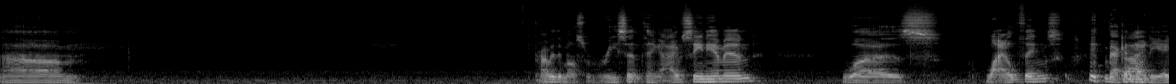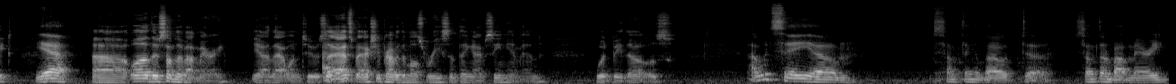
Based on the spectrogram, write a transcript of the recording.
Um. Probably the most recent thing I've seen him in was Wild Things back in Oh. '98. Yeah. Uh, well, there's something about Mary. Yeah, that one too. So that's actually probably the most recent thing I've seen him in. Would be those. I would say um, something about uh, something about Mary.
